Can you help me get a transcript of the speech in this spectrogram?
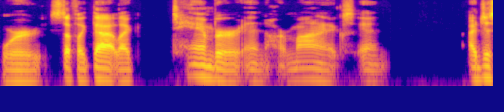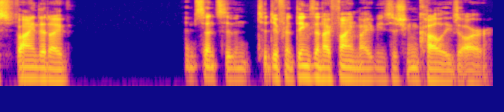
or stuff like that. Like timbre and harmonics and I just find that I've am sensitive to different things than I find my musician colleagues are.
